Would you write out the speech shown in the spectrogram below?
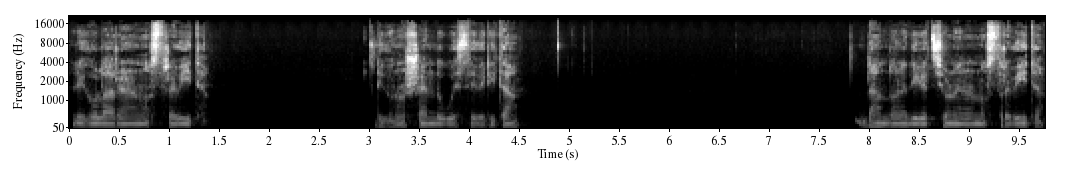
regolare la nostra vita, riconoscendo queste verità, dando una direzione alla nostra vita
